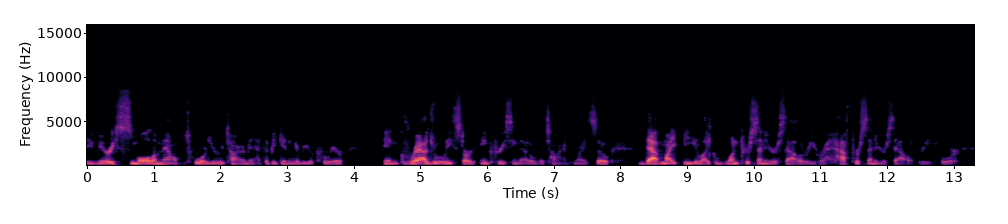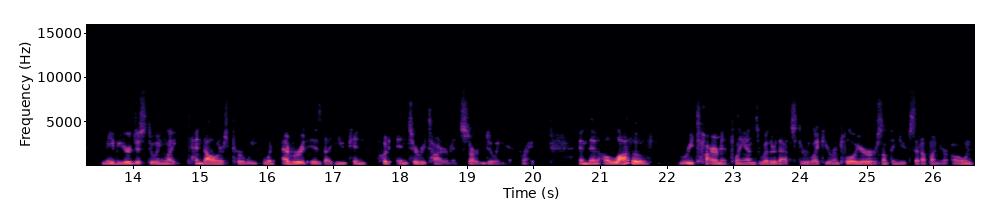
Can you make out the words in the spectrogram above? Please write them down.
a very small amount toward your retirement at the beginning of your career, and gradually start increasing that over time, right? So that might be like 1% of your salary or a half percent of your salary, or maybe you're just doing like $10 per week, whatever it is that you can put into retirement, start doing it, right? And then a lot of retirement plans, whether that's through like your employer or something you've set up on your own,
